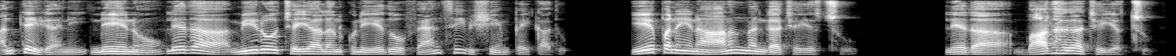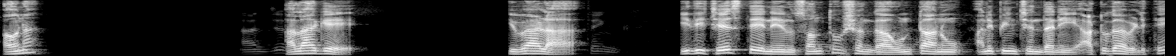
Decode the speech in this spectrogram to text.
అంతేగాని నేను లేదా మీరో చేయాలనుకునే ఏదో ఫ్యాన్సీ విషయంపై కాదు. ఏ పనైనా ఆనందంగా చేయొచ్చు లేదా బాధగా చేయొచ్చు అవునా? అలాగే ఇవాళ ఇది చేస్తే నేను సంతోషంగా ఉంటాను అనిపించిందని అటుగా వెళితే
